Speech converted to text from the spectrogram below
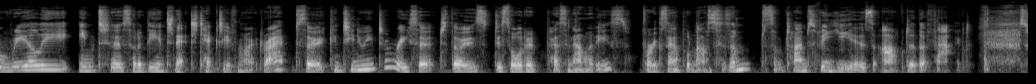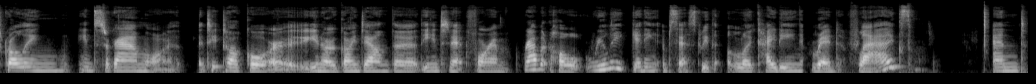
really into sort of the internet detective mode, right? So continuing to research those disordered personalities, for example, narcissism, sometimes for years after the fact. Scrolling Instagram or TikTok or, you know, going down the, the internet forum rabbit hole, really getting obsessed with locating red flags and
